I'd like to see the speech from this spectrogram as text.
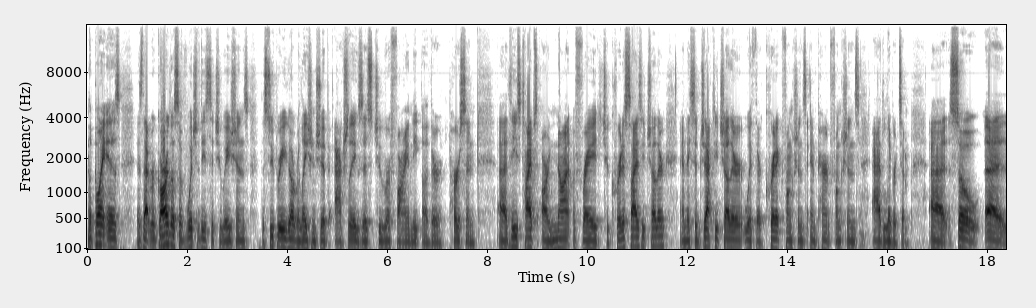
The point is is that regardless of which of these situations, the superego relationship actually exists to refine the other person. Uh, these types are not afraid to criticize each other and they subject each other with their critic functions and parent functions ad libitum. Uh, so, uh,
